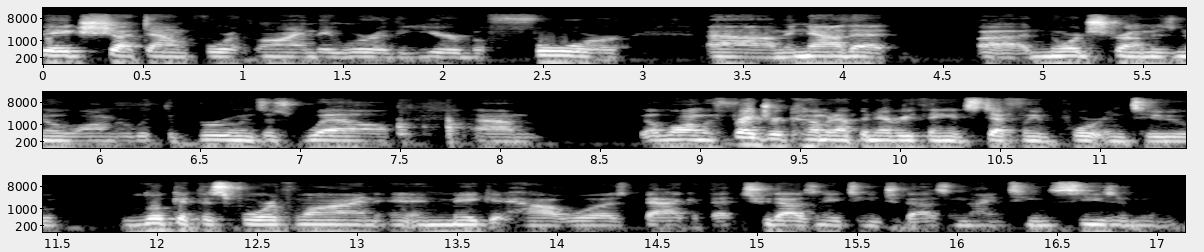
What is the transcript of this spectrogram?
big shutdown fourth line they were the year before. Um, and now that uh, Nordstrom is no longer with the Bruins as well, um, along with Frederic coming up and everything, it's definitely important to look at this fourth line and, and make it how it was back at that 2018-2019 season when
